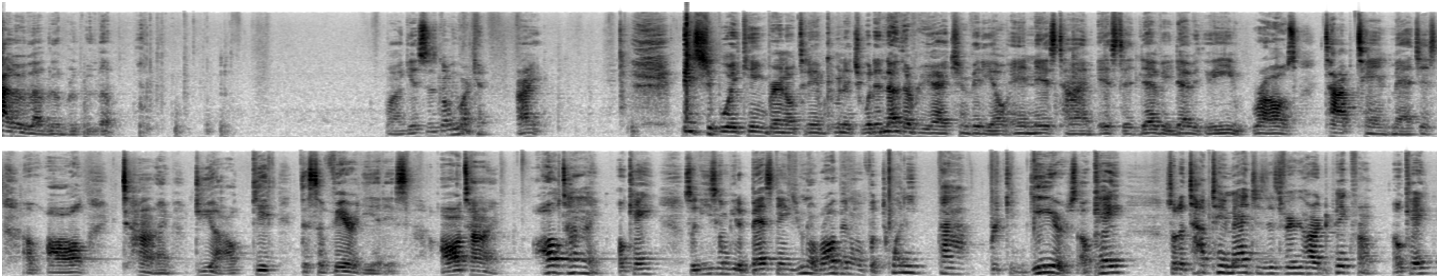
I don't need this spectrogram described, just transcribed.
Well, I guess it's gonna be working. Alright. It's your boy King Brando. Today I'm coming at you with another reaction video. And this time it's the WWE Raw's top 10 matches of all time. Do y'all get the severity of this? All time. All time. Okay? So these gonna be the best things. You know Raw been on for 25 freaking years. Okay? So the top 10 matches is very hard to pick from. Okay?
